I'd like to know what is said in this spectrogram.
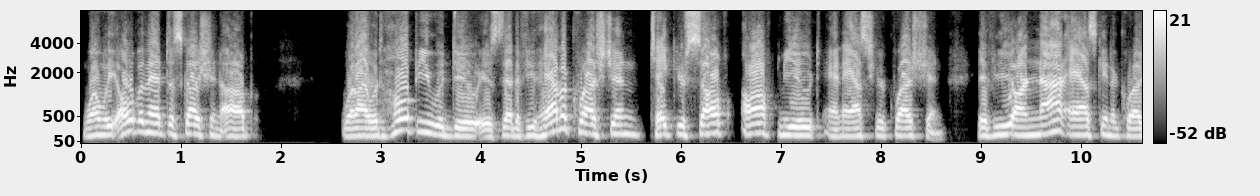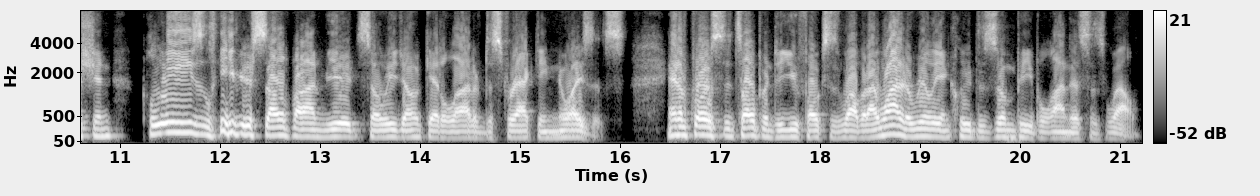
when we open that discussion up, what I would hope you would do is that if you have a question, take yourself off mute and ask your question. If you are not asking a question, please leave yourself on mute so we don't get a lot of distracting noises. And of course, it's open to you folks as well, but I wanted to really include the Zoom people on this as well.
